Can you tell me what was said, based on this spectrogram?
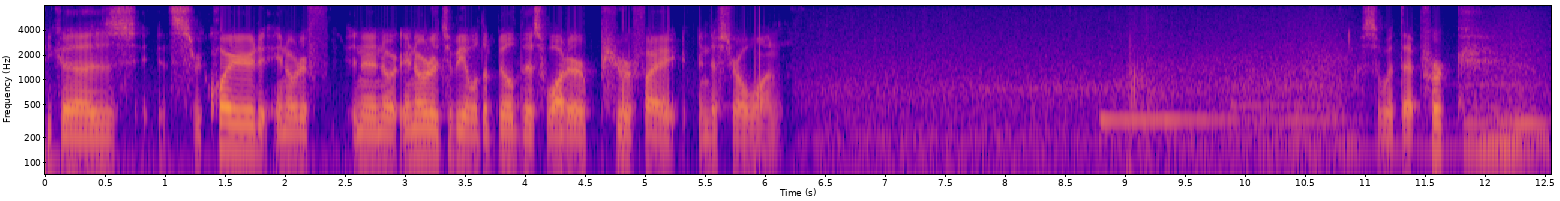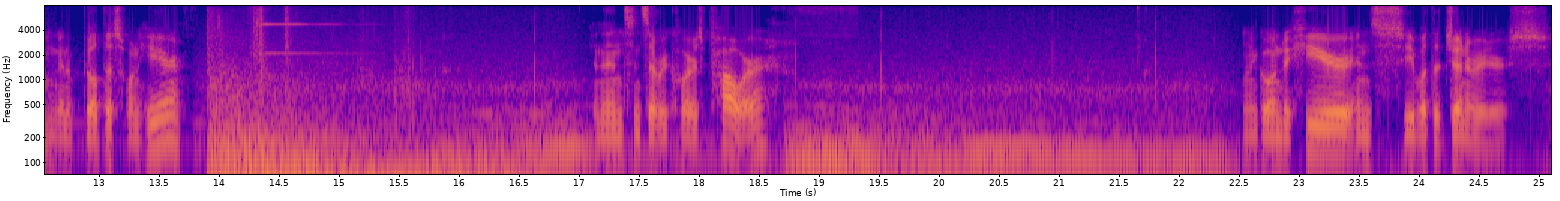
because it's required in order in, in, in order to be able to build this water purify industrial 1. So with that perk, I'm going to build this one here. And then since that requires power, I'm going to go into here and see about the generators.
